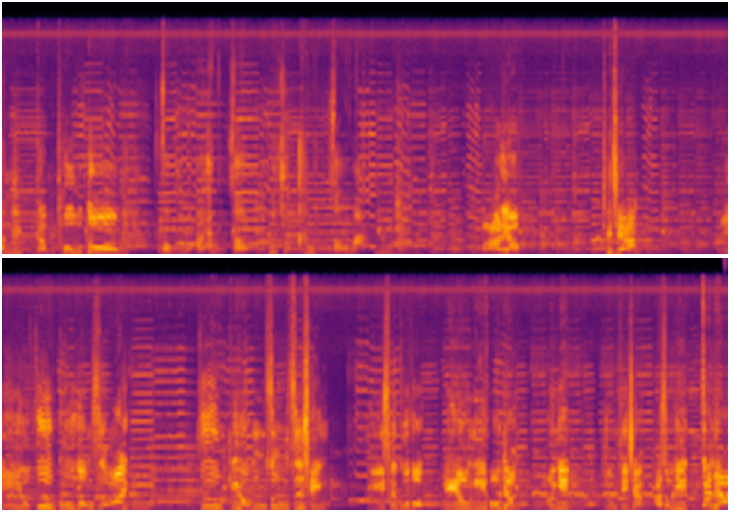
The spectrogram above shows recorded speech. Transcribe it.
按你咁妥当，逢我爱按你做，你就按你做嘛。罢了。铁强，你有不古王之爱，夫公主之情，一切国宝，留你何用？来人，将铁强押出去斩了。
